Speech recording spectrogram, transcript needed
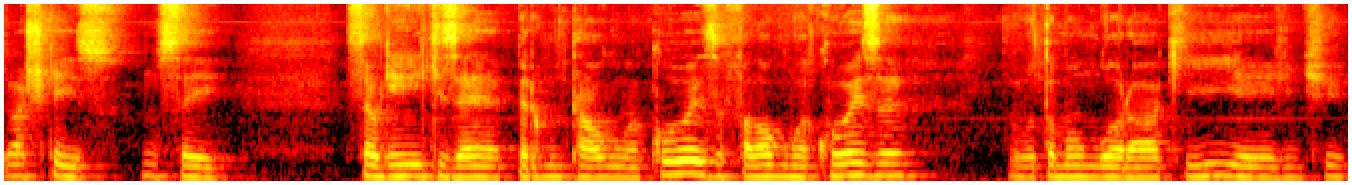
eu acho que é isso. Não sei. Se alguém quiser perguntar alguma coisa, falar alguma coisa, eu vou tomar um goró aqui e aí a gente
